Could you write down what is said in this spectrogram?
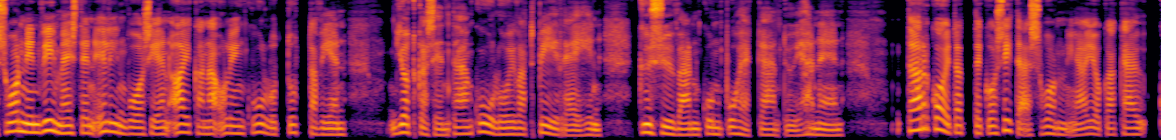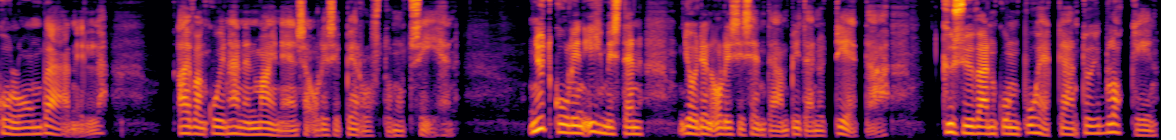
Suonnin viimeisten elinvuosien aikana olin kuullut tuttavien, jotka sentään kuuluivat piireihin, kysyvän, kun puhe kääntyi häneen. Tarkoitatteko sitä Swannia, joka käy Colombinillä? Aivan kuin hänen maineensa olisi perustunut siihen. Nyt kuulin ihmisten, joiden olisi sentään pitänyt tietää, kysyvän kun puhe kääntyi blokkiin.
